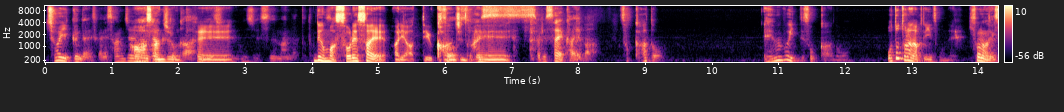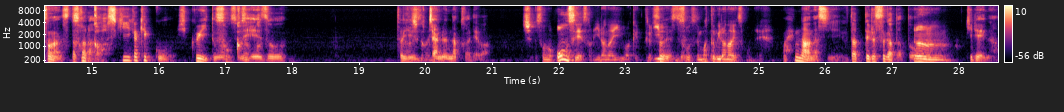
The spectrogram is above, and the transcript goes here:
ちょいいくんじゃないですかね。30ああ万弱とか30へえ二十数万だったと思でもまあうそれさえありゃっていう感じの。それさえ買えば。そっかあと MV ってそっかあの音取らなくていいですもんね。そうなんですそうなんです。だから敷居が結構低いと思うんですよね映像というジャンルの中では。しその音声さんいらないわけ。そうですそうです。ね。全くいらないですもんね。まあ、変な話歌ってる姿とうん。綺麗な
